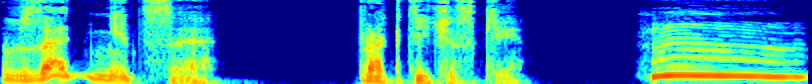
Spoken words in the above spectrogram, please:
в заднице? Практически. Хм,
